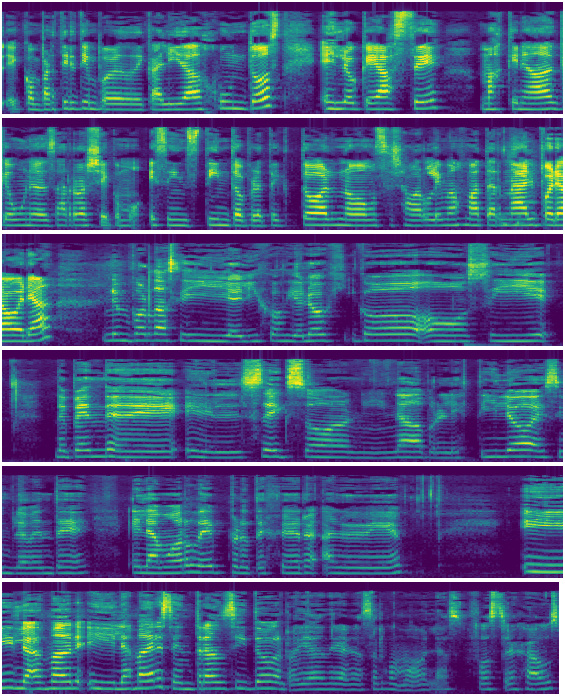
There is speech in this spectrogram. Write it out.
eh, compartir tiempo de calidad juntos es lo que hace más que nada que uno desarrolle como ese instinto protector, no vamos a llamarle más maternal por ahora. No importa si el hijo es biológico o si depende del sexo ni nada por el estilo, es simplemente el amor de proteger al bebé y las, madres y las madres en tránsito, en realidad vendrían a ser como las foster house,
